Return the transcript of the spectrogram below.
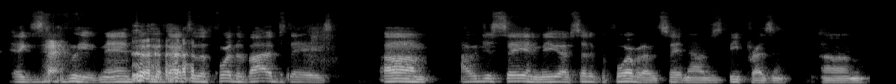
exactly, man. Back to the for the vibes days. Um, I would just say, and maybe I've said it before, but I would say it now: just be present. Um,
